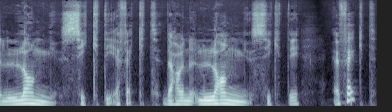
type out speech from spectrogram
langsiktig effekt. Det har en langsiktig effekt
